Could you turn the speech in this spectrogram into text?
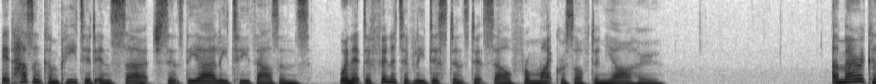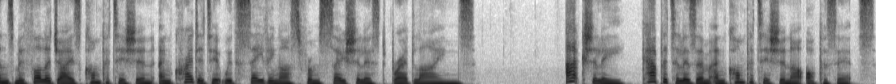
It hasn't competed in search since the early 2000s, when it definitively distanced itself from Microsoft and Yahoo. Americans mythologize competition and credit it with saving us from socialist bread lines. Actually, capitalism and competition are opposites.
